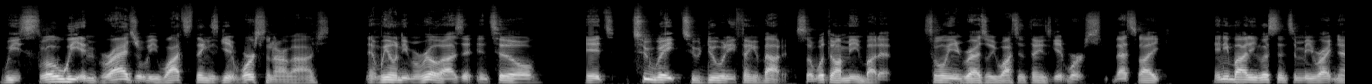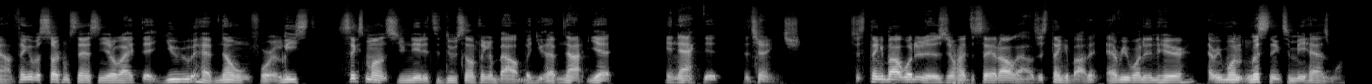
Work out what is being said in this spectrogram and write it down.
We slowly and gradually watch things get worse in our lives, and we don't even realize it until it's too late to do anything about it. So, what do I mean by that? Slowly and gradually watching things get worse. That's like anybody listening to me right now, think of a circumstance in your life that you have known for at least six months you needed to do something about, but you have not yet enacted the change. Just think about what it is. You don't have to say it out loud. Just think about it. Everyone in here, everyone listening to me has one.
